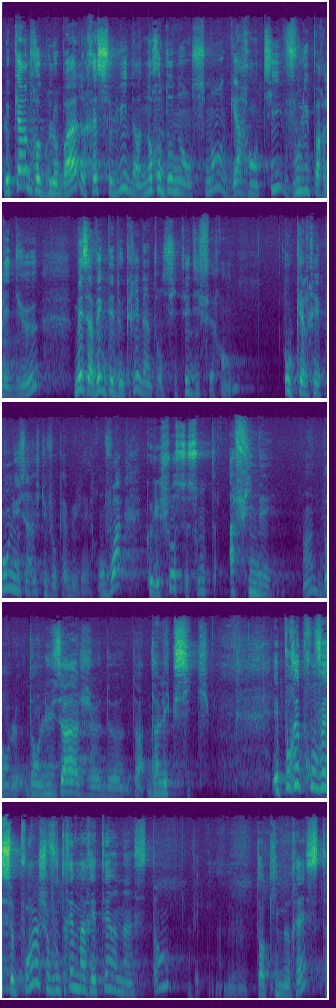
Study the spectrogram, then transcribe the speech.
le cadre global reste celui d'un ordonnancement garanti, voulu par les dieux, mais avec des degrés d'intensité différents, auxquels répond l'usage du vocabulaire. On voit que les choses se sont affinées Hein, dans l'usage d'un lexique. Et pour éprouver ce point, je voudrais m'arrêter un instant, avec le temps qui me reste,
